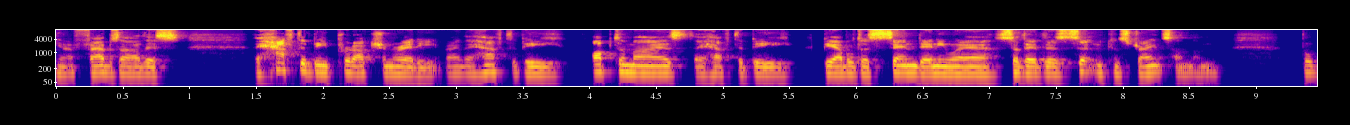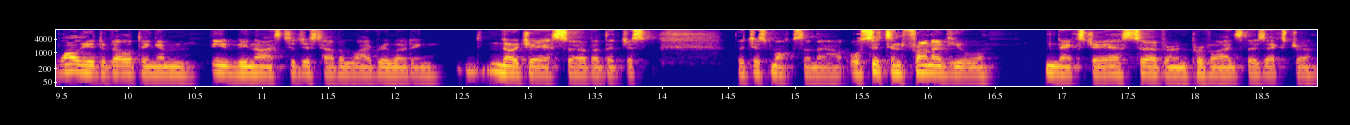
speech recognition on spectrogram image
you know fabs are this, they have to be production ready, right? They have to be optimized. They have to be be able to send anywhere so that there's certain constraints on them. But while you're developing them, it'd be nice to just have a live reloading Node.js server that just that just mocks them out or sits in front of your Next.js server and provides those extra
